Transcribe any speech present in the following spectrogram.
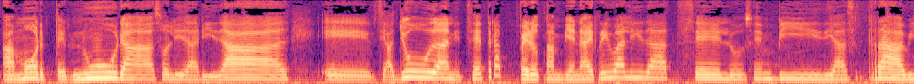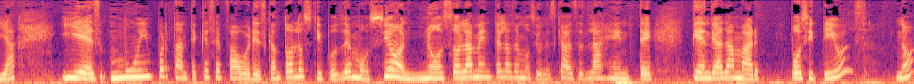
amor, ternura, solidaridad, eh, se ayudan, etcétera, pero también hay rivalidad, celos, envidias, rabia, y es muy importante que se favorezcan todos los tipos de emoción, no solamente las emociones que a veces la gente tiende a llamar positivas, ¿no?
